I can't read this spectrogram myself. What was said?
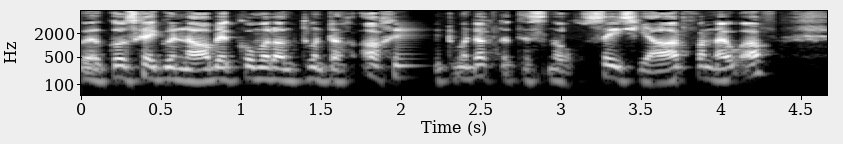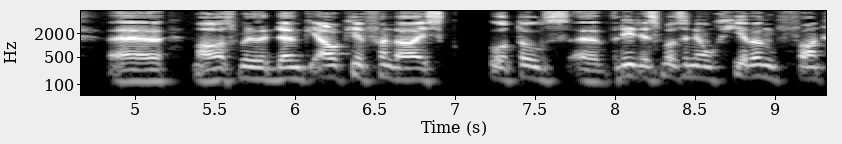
Kom ons kyk hoe naby kom hulle aan 2028. Dit is nog 6 jaar van nou af. Uh maar mens nou dink elkeen van daai kottels uh, wil dis mos in die omgewing van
